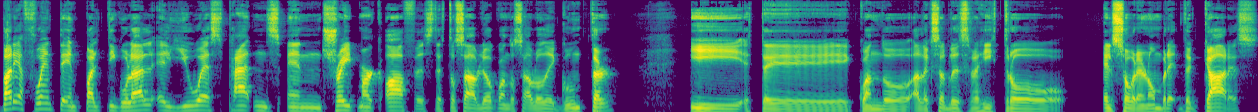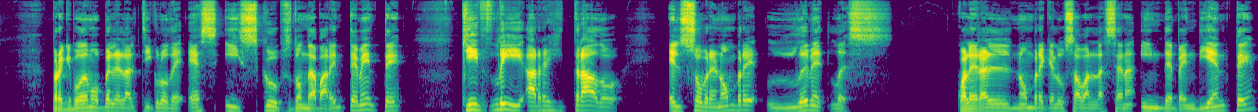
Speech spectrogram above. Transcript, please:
varias fuentes, en particular el US Patents and Trademark Office. De esto se habló cuando se habló de Gunther. Y este cuando Alexa Bliss registró el sobrenombre The Goddess. Pero aquí podemos ver el artículo de SE Scoops, donde aparentemente Keith Lee ha registrado el sobrenombre Limitless. ¿Cuál era el nombre que él usaba en la escena independiente?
